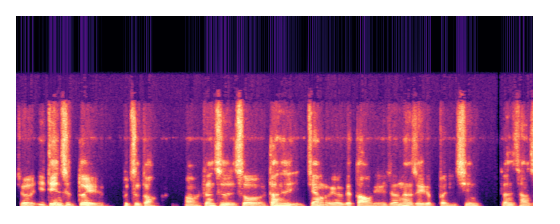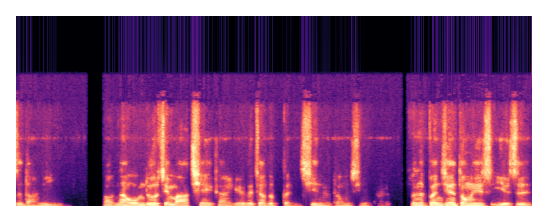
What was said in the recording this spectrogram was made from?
就一定是对，不知道啊。但是说，但是这样有一个道理，就那个是一个本性，但是它是难以哦，那我们如果先把它切开，有一个叫做本性的东西，但是本性的东西是也是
